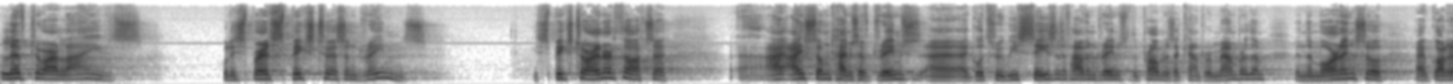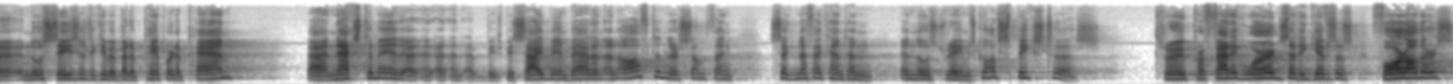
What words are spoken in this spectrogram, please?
live to our lives. Holy Spirit speaks to us in dreams. He speaks to our inner thoughts. Uh, I, I, sometimes have dreams. Uh, I go through wee seasons of having dreams. but The problem is I can't remember them in the morning. So I've got a, in those seasons to keep a bit of paper and a pen uh, next to me and, and, and, beside me in bed. And, and often there's something significant in, in those dreams. God speaks to us through prophetic words that He gives us for others,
